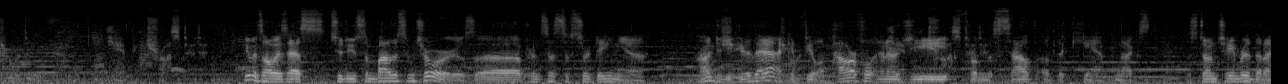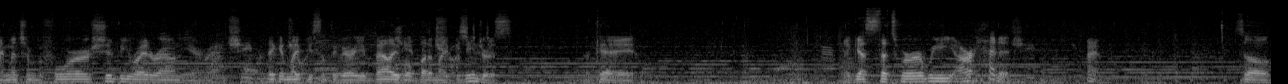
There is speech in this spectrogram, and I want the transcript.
Jordine. Can't be trusted. humans always ask to do some bothersome chores. Uh, Princess of Sardinia. Huh? Did you hear that? I can feel a powerful energy from the south of the camp. Next, the stone chamber that I mentioned before should be right around here. I think it might be something very valuable, but it might be dangerous. Okay. I guess that's where we are headed. Alright. So,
